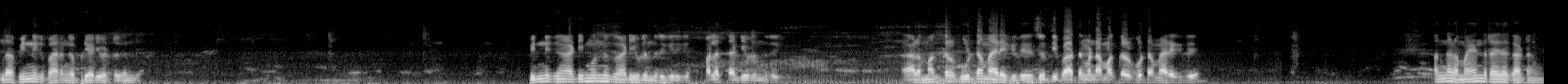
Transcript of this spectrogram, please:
இந்த பின்னுக்கு பாருங்க எப்படி அடி விட்டுருக்கு பின்னுக்கும் அடி முன்னுக்கும் அடி விழுந்திருக்கு. இதுக்கு பலத்து அடி விழுந்திருக்கு. அதில் மக்கள் கூட்டமாக இருக்குது. சுற்றி பார்த்தோம்னா மக்கள் கூட்டமாக இருக்குது. அங்கால மகேந்திரா இதை காட்டுங்க.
